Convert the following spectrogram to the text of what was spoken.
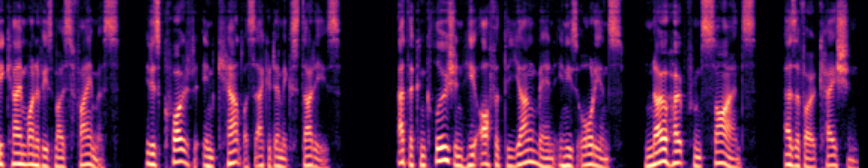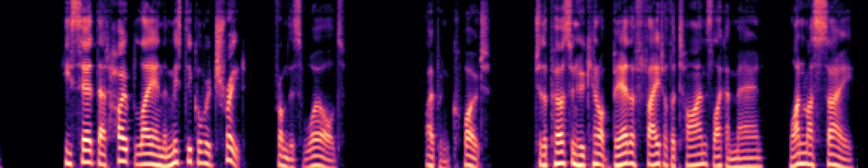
became one of his most famous. It is quoted in countless academic studies. At the conclusion, he offered the young men in his audience no hope from science as a vocation. He said that hope lay in the mystical retreat from this world. Open quote. To the person who cannot bear the fate of the times like a man, one must say,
